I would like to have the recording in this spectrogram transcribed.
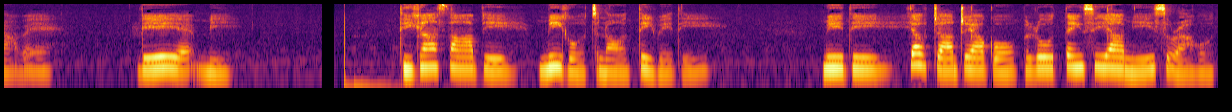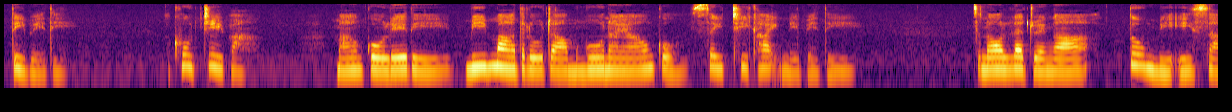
တာပဲလေးရဲ့မီဒီကစားပြီးမိကိုကျွန်တော်သိပေသည်မိသည်ယောက်ျားတစ်ယောက်ကိုဘလို့သိမ်းစီရမည်ဆိုတာကိုသိပေသည်အခုကြည့်ပါမောင်ကိုလေးသည်မိမသလိုတောင်မငိုနိုင်အောင်ကို စိတ်ထိခိုက်နေပေသည်ကျွန်တော်လက်တွင်ကသူ့မိဤစာ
